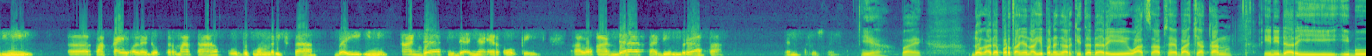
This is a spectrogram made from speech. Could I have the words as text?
dipakai oleh dokter mata untuk memeriksa bayi ini. Ada tidaknya ROP kalau ada stadium berapa dan seterusnya. Iya, baik. Dok, ada pertanyaan lagi pendengar kita dari WhatsApp. Saya bacakan ini dari Ibu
